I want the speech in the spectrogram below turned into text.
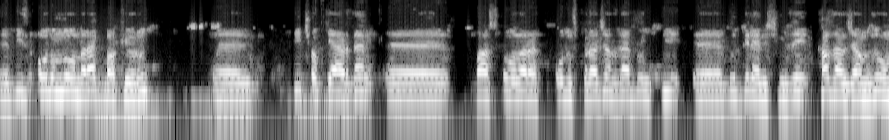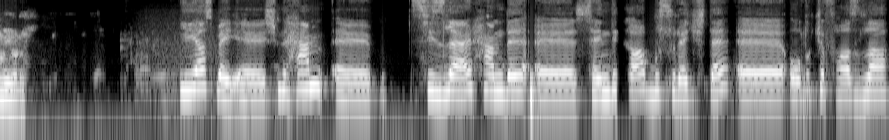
E, biz olumlu olarak bakıyoruz. E, Birçok yerden e, baskı olarak oluşturacağız ve bu işi, e, bu direnişimizi kazanacağımızı umuyoruz. İlyas Bey, e, şimdi hem e, sizler hem de e, sendika bu süreçte e, oldukça fazla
